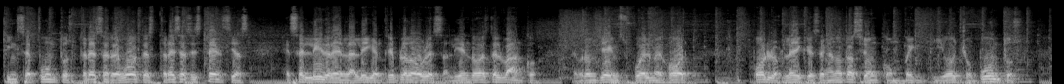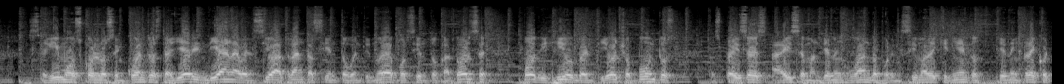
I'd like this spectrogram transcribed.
15 puntos, 13 rebotes, 13 asistencias. Es el líder en la liga en triple doble saliendo desde el banco. LeBron James fue el mejor por los Lakers en anotación con 28 puntos. Seguimos con los encuentros de ayer. Indiana venció a Atlanta 129 por 114. Body Hill 28 puntos. Los Pacers ahí se mantienen jugando por encima de 500. Tienen récord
